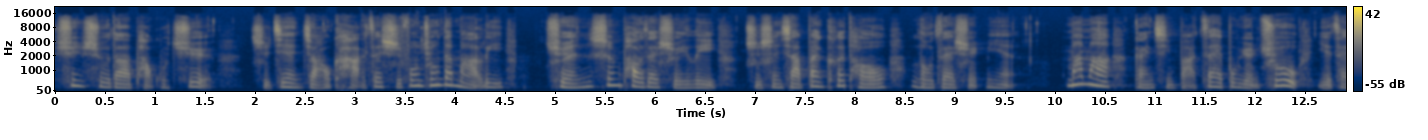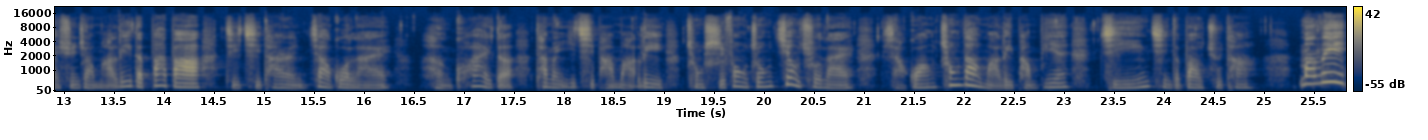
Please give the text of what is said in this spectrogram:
迅速地跑过去，只见脚卡在石缝中的玛丽。全身泡在水里，只剩下半颗头露在水面。妈妈赶紧把在不远处也在寻找玛丽的爸爸及其他人叫过来。很快的，他们一起把玛丽从石缝中救出来。小光冲到玛丽旁边，紧紧地抱住她。玛丽，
